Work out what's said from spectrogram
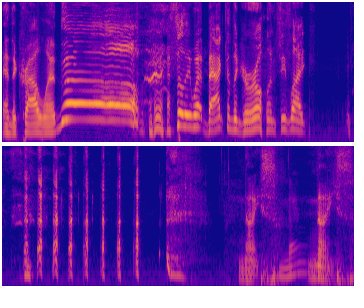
and the crowd went no. so they went back to the girl, and she's like, "Nice, Nah. nice."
